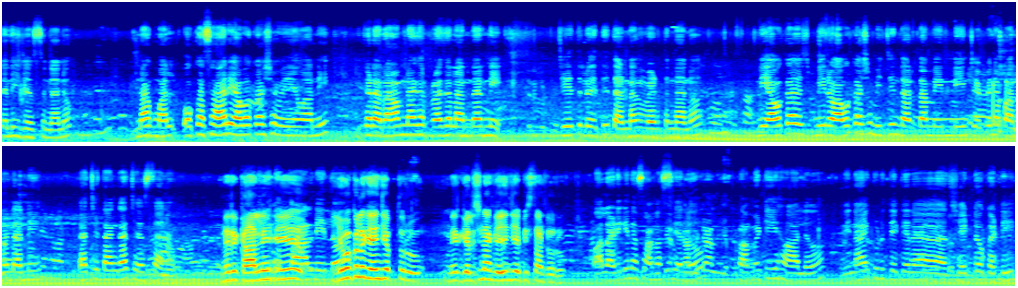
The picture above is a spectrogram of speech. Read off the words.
తెలియజేస్తున్నాను. నాకు మల్ ఒకసారి అవకాశం ఏమని ఇక్కడ రామ్నగర్ ప్రజలందరినీ చేతులు ఎత్తి దండం పెడుతున్నాను. మీ అవకాశం మీరు అవకాశం ఇచ్చిన తర్వాత మీరు నేను చెప్పిన పనులన్నీ ఖచ్చితంగా చేస్తాను. మీరు కాలనీకి యువకులకు ఏం చెప్తురు మీరు గెలిచినాక ఏం చేపిస్తుంటారు వాళ్ళు అడిగిన సమస్యలు కమిటీ హాలు వినాయకుడి దగ్గర షెడ్ ఒకటి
